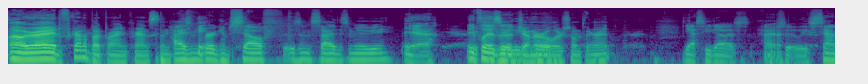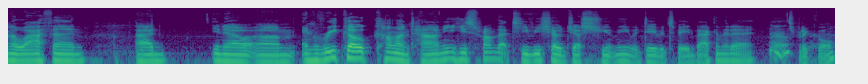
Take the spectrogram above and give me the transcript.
Oh right, I forgot about Bryan Cranston. Heisenberg himself is inside this movie. Yeah. He plays is a general cool. or something, right? Yes, he does. Yeah. Absolutely. Sanaa Lathan, uh, you know, um, Enrico Colantoni. He's from that TV show Just Shoot Me with David Spade back in the day. Oh, that's pretty cool.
